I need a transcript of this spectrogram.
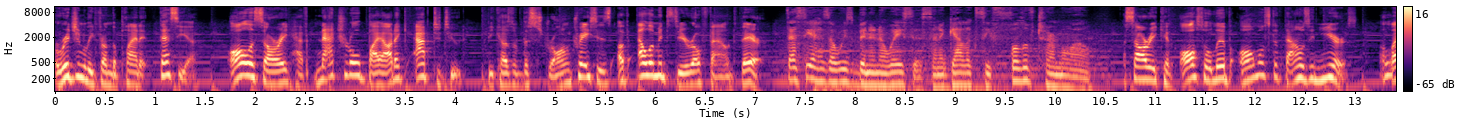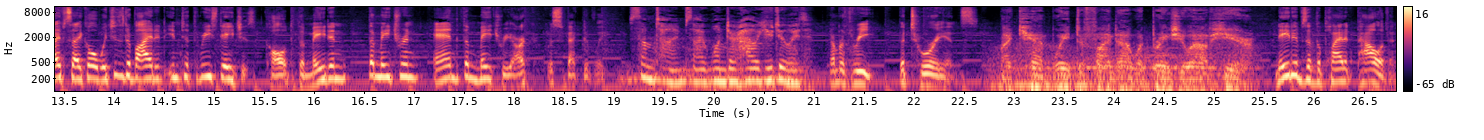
Originally from the planet Thessia, all Asari have natural biotic aptitude because of the strong traces of Element Zero found there. Thessia has always been an oasis in a galaxy full of turmoil. Asari can also live almost a thousand years, a life cycle which is divided into three stages called the Maiden, the Matron, and the Matriarch, respectively. Sometimes I wonder how you do it. Number 3. The Turians. I can't wait to find out what brings you out here. Natives of the planet Palaven,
